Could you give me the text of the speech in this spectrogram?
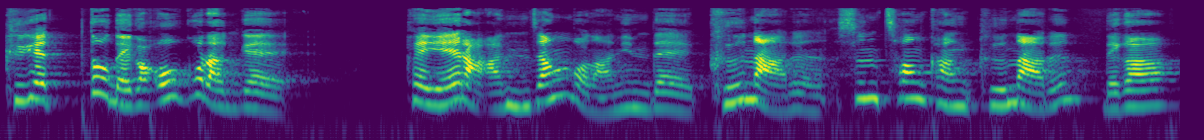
그게 또 내가 억울한 게 그냥 얘랑 안잔 건 아닌데 그날은 순천 간 그날은 내가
